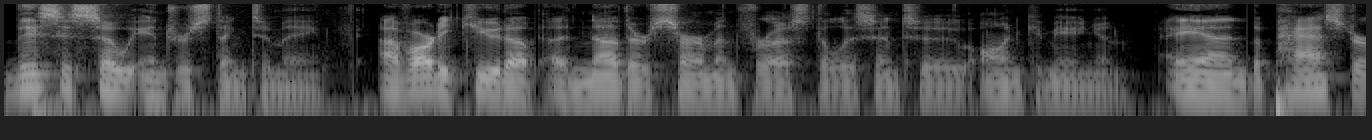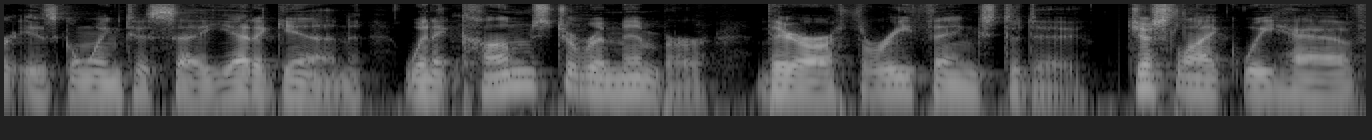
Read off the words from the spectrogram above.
This is so interesting to me. I've already queued up another sermon for us to listen to on communion. And the pastor is going to say yet again when it comes to remember, there are three things to do, just like we have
